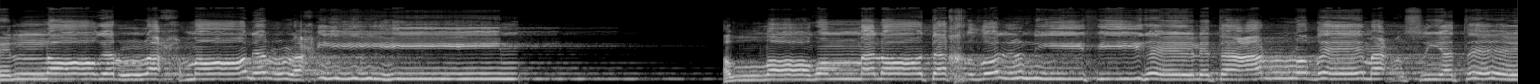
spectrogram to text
الله الرحمن الرحيم اللهم لا تخذلني في غير تعرض معصيتك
